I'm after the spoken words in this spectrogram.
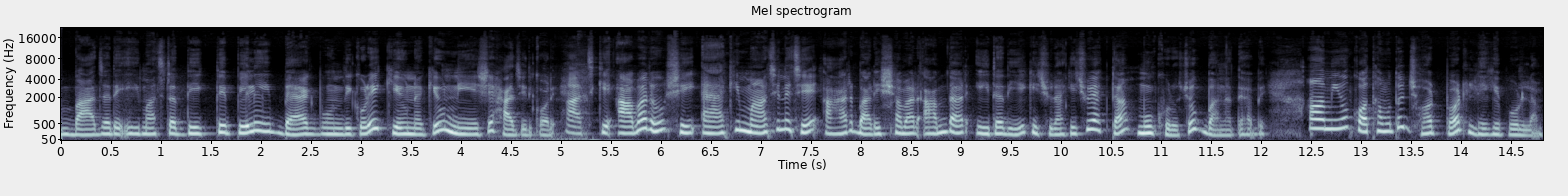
বাজারে এই মাছটা দেখতে পেলেই ব্যাগ বন্দি করে কেউ না কেউ নিয়ে এসে হাজির করে। আজকে আবারও সেই একই মাছ এনেছে আর বাড়ির সবার আবদার এটা দিয়ে কিছু না কিছু একটা মুখরোচক বানাতে হবে। আমিও কথা মতো ঝটপট লেগে পড়লাম।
